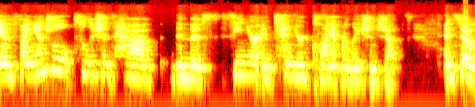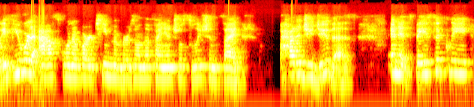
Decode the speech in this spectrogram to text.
And financial solutions have the most senior and tenured client relationships. And so, if you were to ask one of our team members on the financial solutions side, how did you do this? And it's basically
